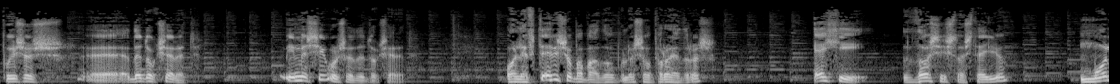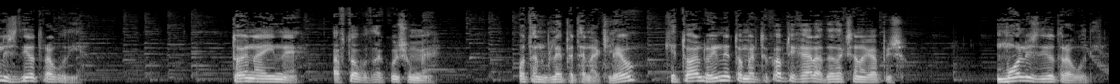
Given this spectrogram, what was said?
που ίσως ε, δεν το ξέρετε. Είμαι σίγουρος ότι δεν το ξέρετε. Ο Λευτέρης ο Παπαδόπουλος, ο πρόεδρος, έχει δώσει στο Στέλιο μόλις δύο τραγούδια. Το ένα είναι αυτό που θα ακούσουμε όταν βλέπετε να κλαίω και το άλλο είναι το μερτικό από τη χαρά, δεν θα ξαναγαπήσω. Μόλις δύο τραγούδια.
